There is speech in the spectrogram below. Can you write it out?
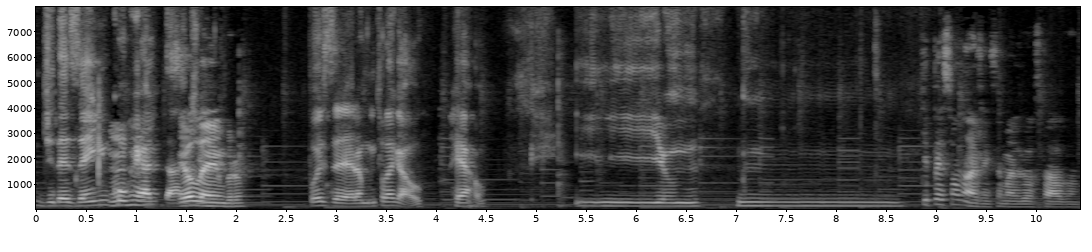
De desenho com Uhum, realidade. Eu lembro. Pois é, era muito legal. Real. E. hum, Que personagem você mais gostava?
